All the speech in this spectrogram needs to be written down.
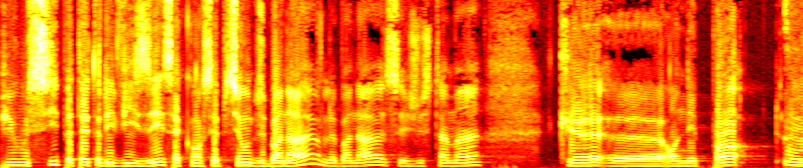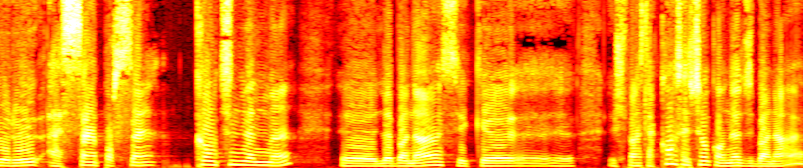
puis aussi peut-être réviser sa conception du bonheur. Le bonheur, c'est justement que on n'est pas heureux à 100% continuellement. Euh, le bonheur, c'est que euh, je pense la conception qu'on a du bonheur,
